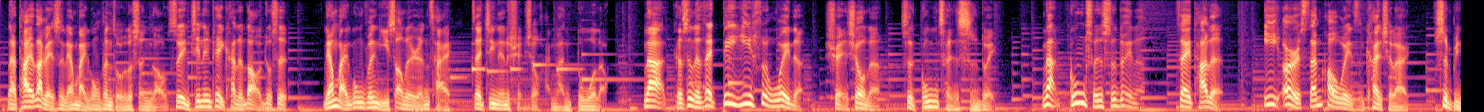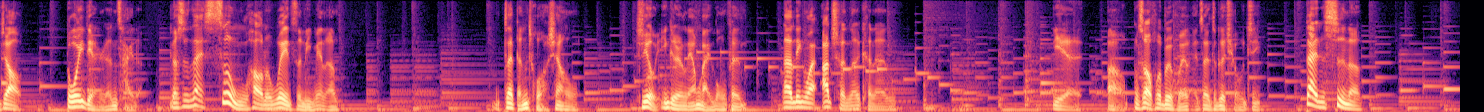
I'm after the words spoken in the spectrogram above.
那他大概也是两百公分左右的身高，所以今天可以看得到就是。两百公分以上的人才，在今年的选秀还蛮多的。那可是呢，在第一顺位的选秀呢，是工程师队。那工程师队呢，在他的一二三号位置看起来是比较多一点人才的。可是，在四五号的位置里面呢，在本土好像只有一个人两百公分。那另外阿成呢，可能也。啊，不知道会不会回来，在这个球季。但是呢，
